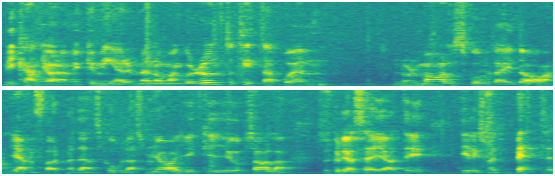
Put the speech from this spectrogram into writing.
Vi kan göra mycket mer. Men om man går runt och tittar på en normal skola idag jämfört med den skola som jag gick i i Uppsala så skulle jag säga att det, det är liksom ett bättre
